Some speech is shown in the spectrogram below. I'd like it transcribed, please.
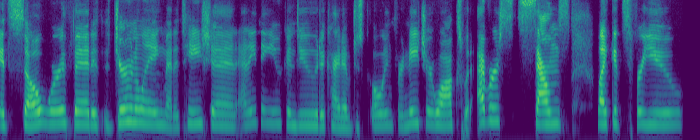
it's so worth it. It's journaling, meditation, anything you can do to kind of just going for nature walks, whatever sounds like it's for you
